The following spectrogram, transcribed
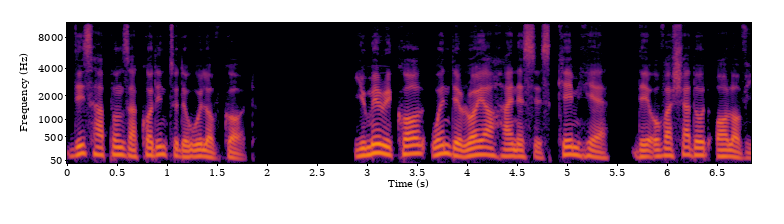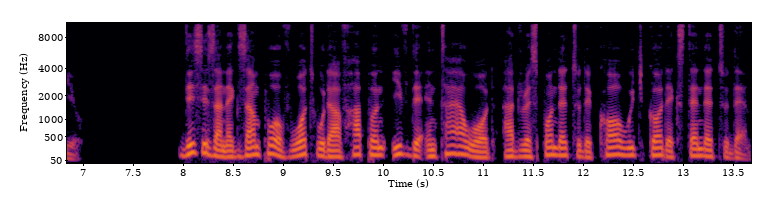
This happens according to the will of God. You may recall when the Royal Highnesses came here, they overshadowed all of you. This is an example of what would have happened if the entire world had responded to the call which God extended to them.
